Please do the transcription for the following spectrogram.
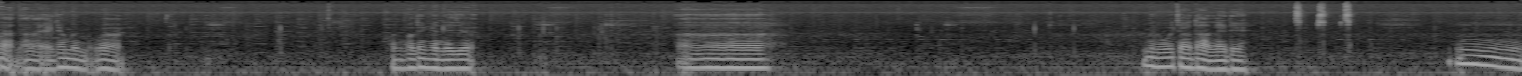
ด่านอะไรที่มันแบบว่า คนเขาเล่นกันเยอะๆอไม่รู้ว่าจะด่านอะไรดี อืม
